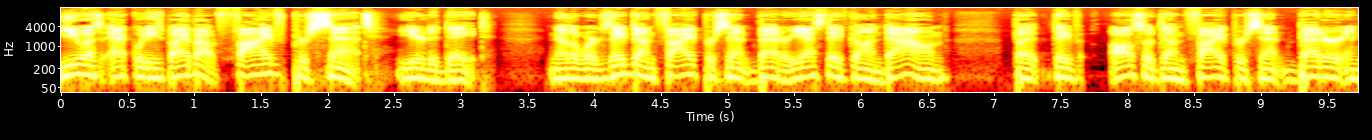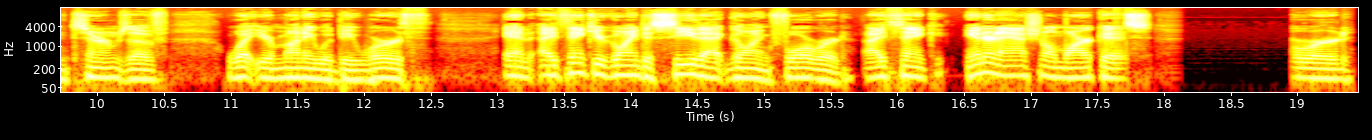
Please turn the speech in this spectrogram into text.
U.S. equities by about five percent year to date. In other words, they've done five percent better. Yes, they've gone down, but they've also done five percent better in terms of what your money would be worth. And I think you're going to see that going forward. I think international markets forward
